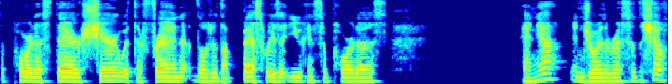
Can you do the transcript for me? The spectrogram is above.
support us there, share it with a friend. Those are the best ways that you can support us. And yeah, enjoy the rest of the show.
